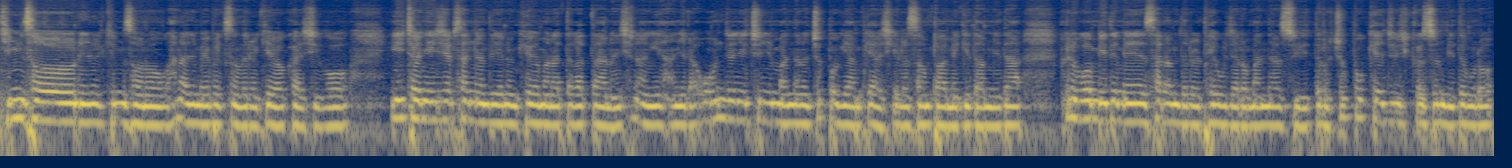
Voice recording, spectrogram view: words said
김선일, 김선옥 하나님의 백성들을 기억하시고 2023년도에는 교회만 왔다 갔다 하는 신앙이 아니라 온전히 주님 만나는 축복이 함께 하시기를 선포하며 기도합니다. 그리고 믿음의 사람들을 배우자로 만날 수 있도록 축복해 주실 것을 믿음으로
